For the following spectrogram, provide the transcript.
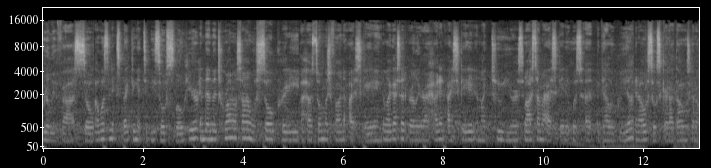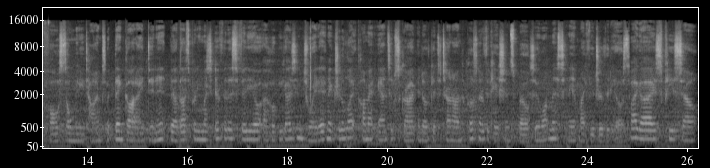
really fast. So I wasn't expecting it to be so slow here. And then the Toronto sign was so pretty. I had so much fun ice skating. And like I said earlier, I hadn't ice skated in like two years. Last time I ice skated was at the Galleria and I was so scared. I thought I was gonna fall so many times, but thank God I didn't. Yeah, that's pretty much it for this video. I hope you guys enjoyed it. Make sure to like, comment, and subscribe. And don't forget to turn on the post notifications bell so you won't miss any of my future videos. Bye guys, peace out.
